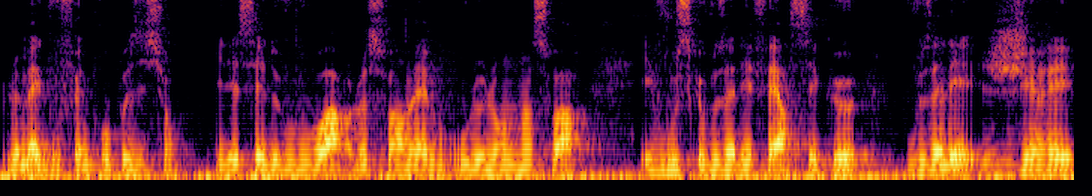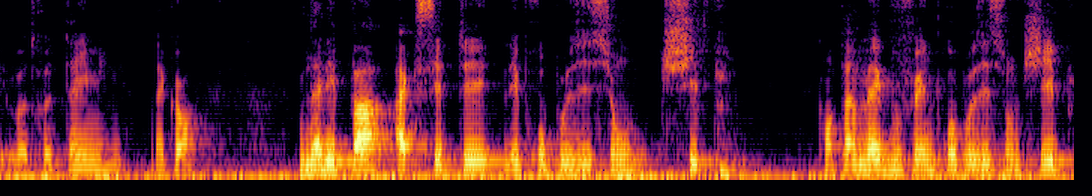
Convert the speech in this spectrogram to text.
le mec vous fait une proposition, il essaie de vous voir le soir même ou le lendemain soir, et vous, ce que vous allez faire, c'est que vous allez gérer votre timing. D'accord? Vous n'allez pas accepter les propositions cheap. Quand un mec vous fait une proposition cheap,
